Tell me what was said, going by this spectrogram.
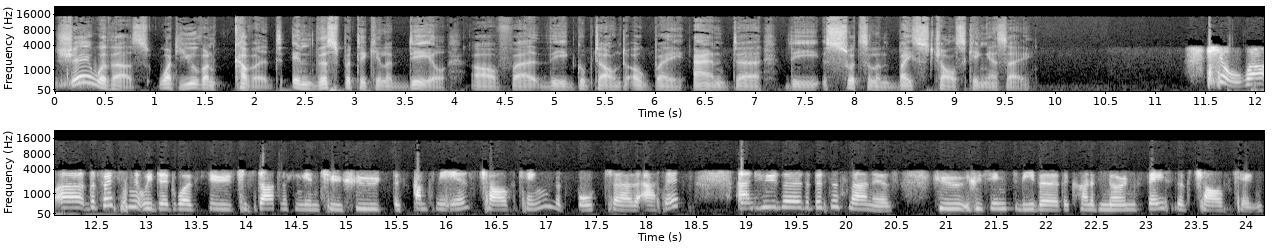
Share with us what you've uncovered in this particular deal of uh, the Gupta Oak Bay and uh, the Switzerland based Charles King SA. Sure. Well, uh, the first thing that we did was to, to start looking into who this company is, Charles King, that bought uh, the assets, and who the, the businessman is, who, who seems to be the, the kind of known face of Charles King.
